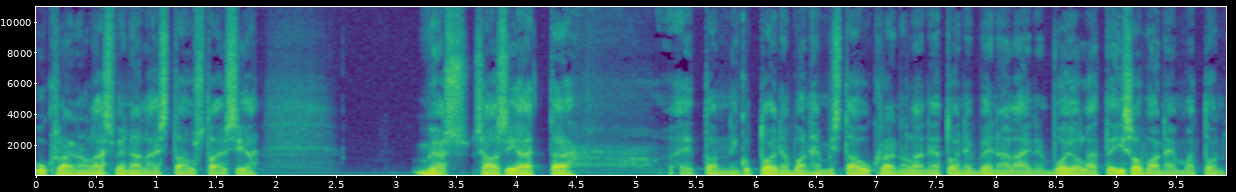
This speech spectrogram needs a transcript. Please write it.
ukrainalais-venäläistaustaisia. Myös se asia, että että on niin kuin toinen vanhemmista ukrainalainen ja toinen venäläinen. Voi olla, että isovanhemmat on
